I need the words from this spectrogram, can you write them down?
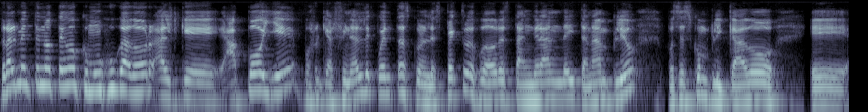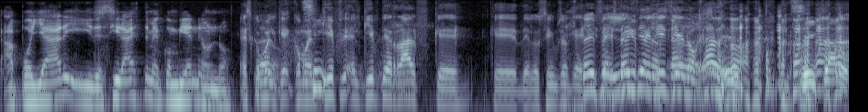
realmente no tengo como un jugador al que apoye, porque al final de cuentas, con el espectro de jugadores tan grande y tan amplio, pues es complicado eh, apoyar y decir, a ah, este me conviene o no. Es como, el, que, como el, GIF, el GIF de Ralph que que de los Simpsons. Estoy, feliz, y enojado. sí, claro.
